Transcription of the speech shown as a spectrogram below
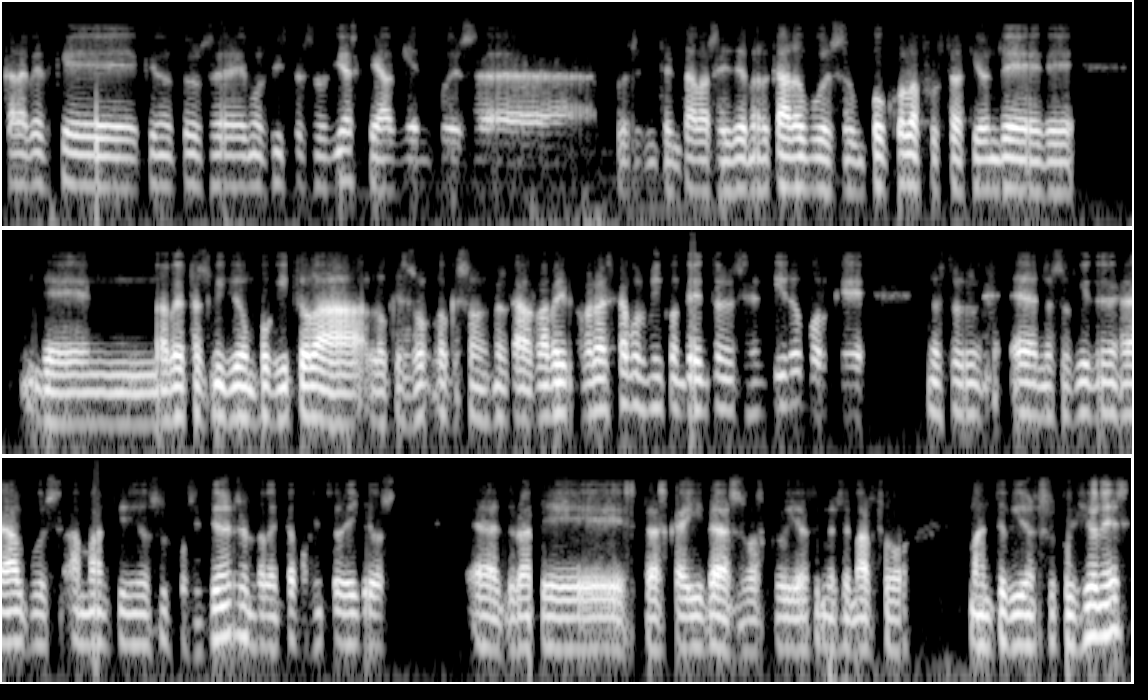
cada vez que, nosotros hemos visto esos días que alguien pues, eh, pues intentaba salir del mercado, pues un poco la frustración de de haber transmitido un poquito la, lo que son lo que son los mercados. Ahora estamos muy contentos en ese sentido porque nuestros eh, nuestros clientes en general pues han mantenido sus posiciones, el 90% de ellos eh, durante estas caídas, las caídas del mes de marzo mantuvieron sus posiciones.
